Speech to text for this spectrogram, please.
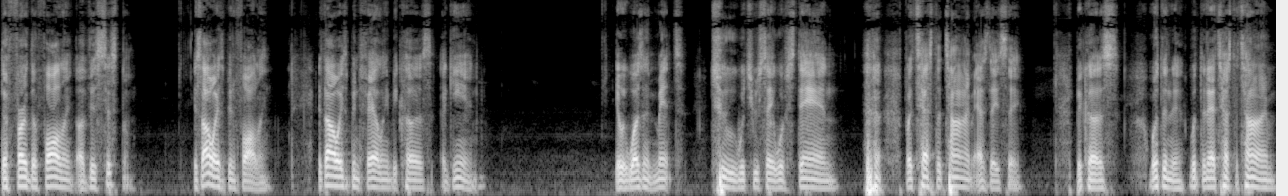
the further falling of this system. It's always been falling. It's always been failing because again it wasn't meant to which you say withstand but test the time as they say because within the, within that test of time,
